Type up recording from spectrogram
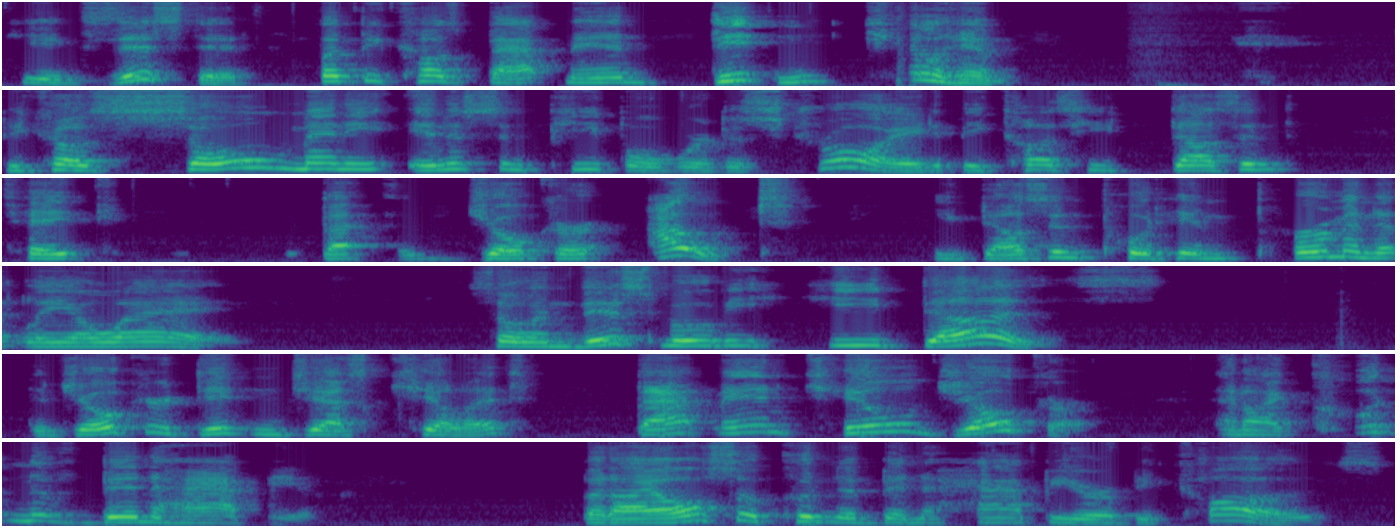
he existed, but because Batman didn't kill him. Because so many innocent people were destroyed because he doesn't take Joker out. He doesn't put him permanently away. So in this movie, he does. The Joker didn't just kill it, Batman killed Joker. And I couldn't have been happier. But I also couldn't have been happier because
